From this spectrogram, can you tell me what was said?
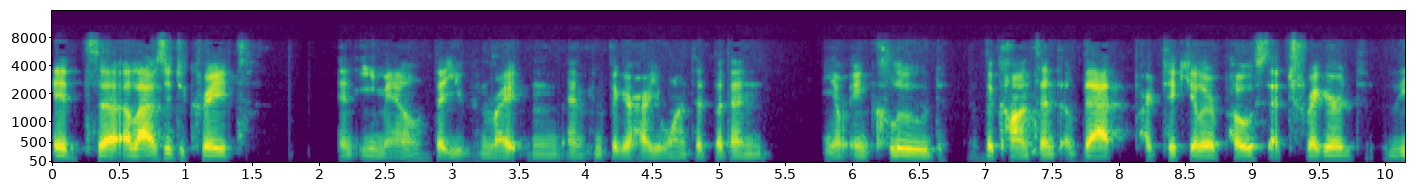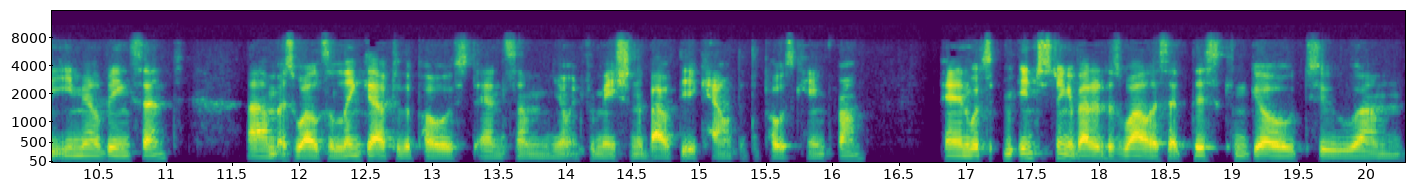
it uh, allows you to create an email that you can write and, and configure how you want it, but then you know include the content of that particular post that triggered the email being sent, um, as well as a link out to the post and some you know information about the account that the post came from. And what's interesting about it as well is that this can go to um,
